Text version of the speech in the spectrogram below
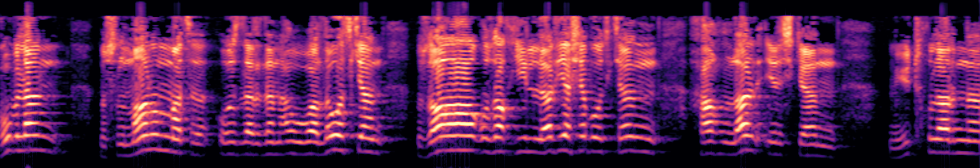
bu bilan musulmon ummati o'zlaridan avvalda o'tgan uzoq uzoq yillar yashab o'tgan xalqlar erishgan yutuqlarni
